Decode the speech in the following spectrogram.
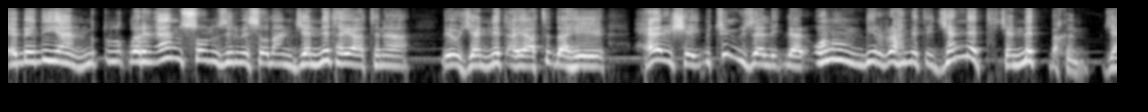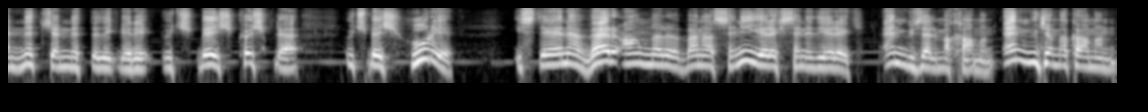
ebediyen mutlulukların en son zirvesi olan cennet hayatına ve o cennet hayatı dahi her şey, bütün güzellikler onun bir rahmeti cennet, cennet bakın. Cennet cennet dedikleri 3-5 köşkle 3-5 huri isteyene ver anları bana seni gerek seni diyerek en güzel makamın, en yüce makamın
